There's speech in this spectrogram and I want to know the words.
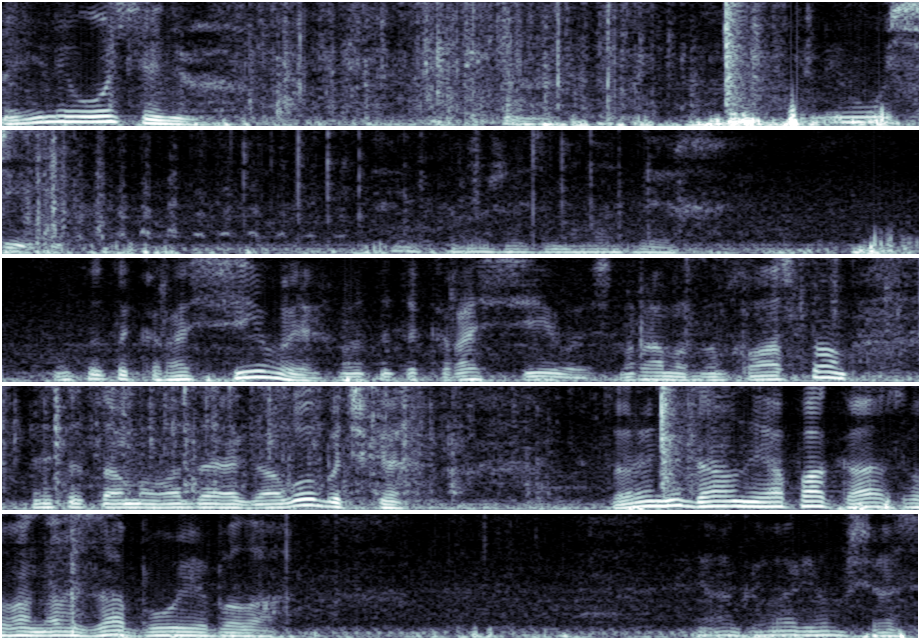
или осенью. Или осенью. Это уже из молодых. Вот это красивые, вот это красивые, с мраморным хвостом. Это та молодая голубочка, которую недавно я показывал, она в забое была. Я говорил сейчас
